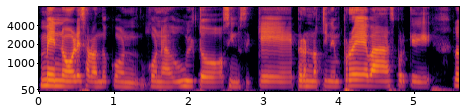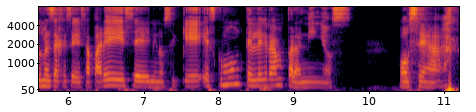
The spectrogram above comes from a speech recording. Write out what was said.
menores hablando con, con, adultos y no sé qué, pero no tienen pruebas porque los mensajes se desaparecen y no sé qué. Es como un Telegram para niños. O sea,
